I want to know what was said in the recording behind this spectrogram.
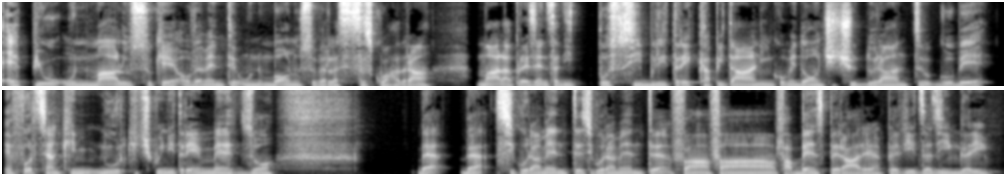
è più un malus che ovviamente un bonus per la stessa squadra, ma la presenza di possibili tre capitani come Doncic, Durant, Gobet e forse anche Nurkic, quindi tre e mezzo, beh, beh sicuramente, sicuramente fa, fa, fa ben sperare per gli Zazingari.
